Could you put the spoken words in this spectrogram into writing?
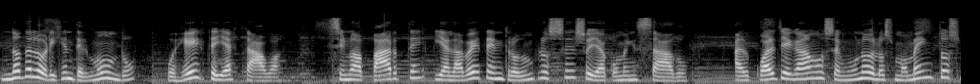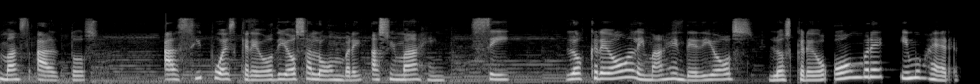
no del origen del mundo, pues este ya estaba, sino aparte y a la vez dentro de un proceso ya comenzado, al cual llegamos en uno de los momentos más altos Así pues creó Dios al hombre a su imagen. Sí, los creó a la imagen de Dios, los creó hombre y mujer.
